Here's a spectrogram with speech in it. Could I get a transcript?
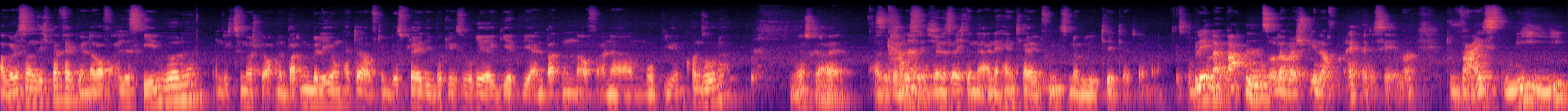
Aber das ist an sich perfekt, wenn darauf alles gehen würde und ich zum Beispiel auch eine Buttonbelegung hätte auf dem Display, die wirklich so reagiert wie ein Button auf einer mobilen Konsole. wäre ist geil. Also Das wenn es, wenn es echt eine, eine Handheld-Funktionalität hätte. Ne? Das Problem bei Buttons oder bei Spielen auf dem iPad ist ja immer, du weißt nie,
